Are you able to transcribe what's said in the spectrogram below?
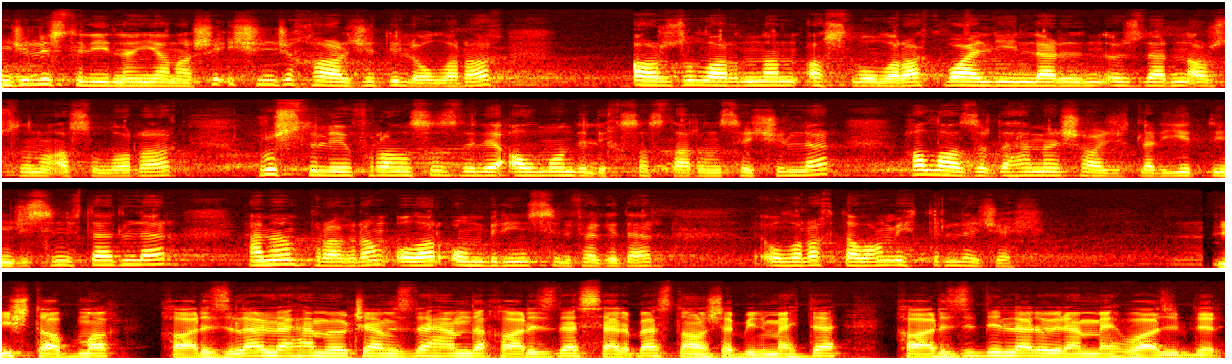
ingilis dili ilə yanaşı ikinci xarici dil olaraq arzularından asılı olaraq, valideynlərinin özlərinin arzusundan asılı olaraq rus dili, fransız dili, alman dili ixtisaslarını seçirlər. Hal-hazırda həmən şagirdlər 7-ci sinifdədirlər. Həmən proqram onlar 11-ci sinifə qədər olaraq davam etdiriləcək. İş tapmaq, xaricilərlə həm ölkəmizdə, həm də xaricdə sərbəst danışa bilməkdə xarici dilləri öyrənmək vacibdir.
